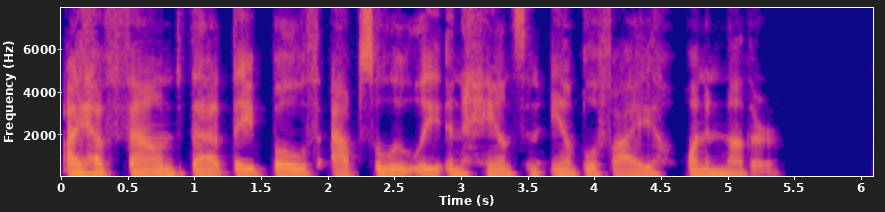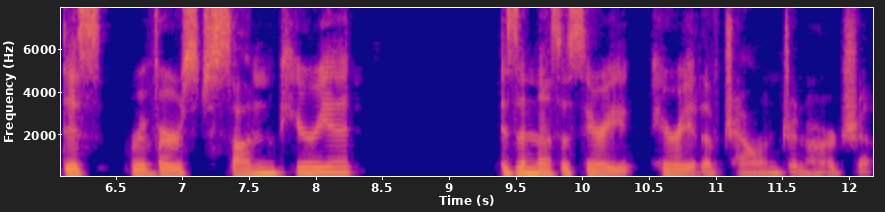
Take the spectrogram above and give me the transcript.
I have found that they both absolutely enhance and amplify one another. This reversed sun period is a necessary period of challenge and hardship.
